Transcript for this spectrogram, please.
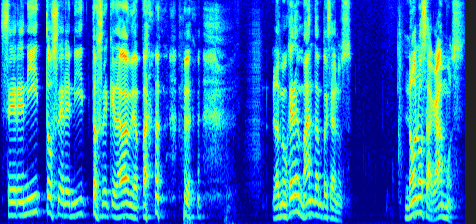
serenito, serenito se quedaba mi papá. Las mujeres mandan, paisanos. No nos hagamos.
